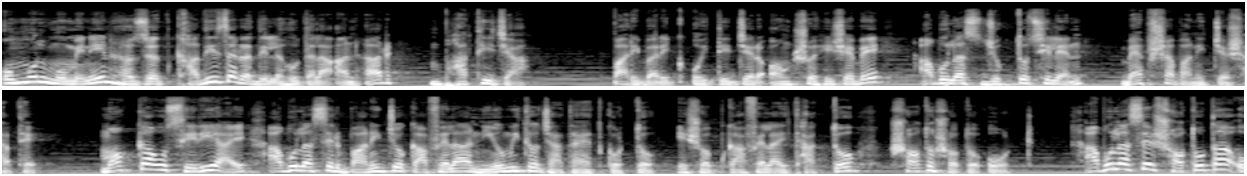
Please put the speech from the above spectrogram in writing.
উম্মুল মুমিনিন হজরত খাদিজা রাদিল্লাহুতালা আনহার ভাতিজা। পারিবারিক ঐতিহ্যের অংশ হিসেবে আবুল আস যুক্ত ছিলেন ব্যবসা বাণিজ্যের সাথে। মক্কা ও সিরিয়ায় আবুল আসের বাণিজ্য কাফেলা নিয়মিত যাতায়াত করত। এসব কাফেলায় থাকত শত শত ওট। আবুল আসের সততা ও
